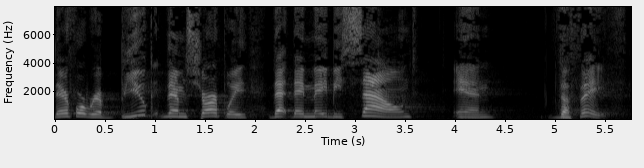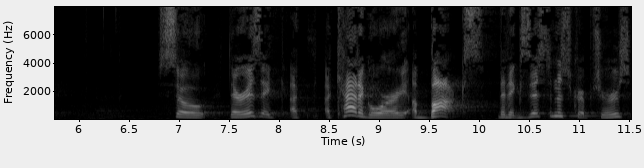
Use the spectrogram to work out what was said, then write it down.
Therefore rebuke them sharply that they may be sound in the faith. So there is a, a, a, category, a box that exists in the scriptures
